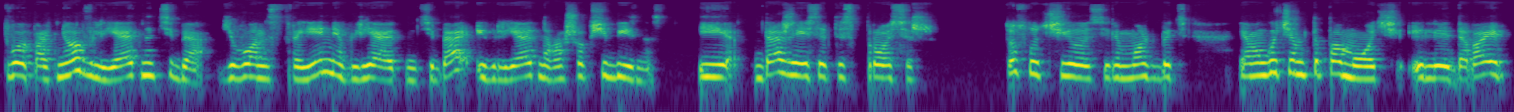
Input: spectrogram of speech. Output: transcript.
твой партнер влияет на тебя, его настроение влияет на тебя и влияет на ваш общий бизнес. И даже если ты спросишь, что случилось, или, может быть, я могу чем-то помочь, или давай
